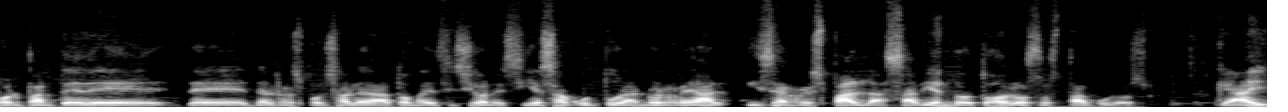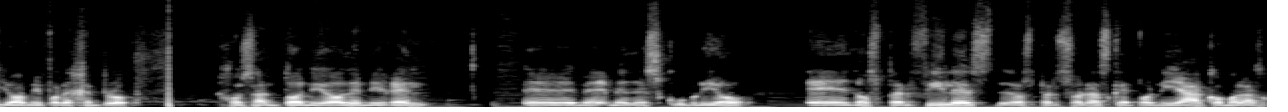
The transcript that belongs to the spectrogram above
por parte de, de, del responsable de la toma de decisiones y esa cultura no es real y se respalda sabiendo todos los obstáculos que hay. Yo a mí, por ejemplo, José Antonio de Miguel eh, me, descubrió eh, dos perfiles de dos personas que ponía como las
